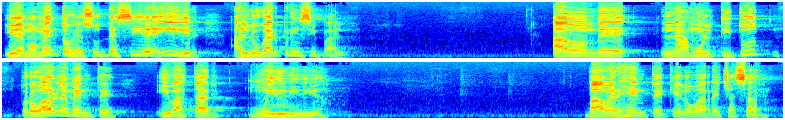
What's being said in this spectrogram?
Y de momento Jesús decide ir al lugar principal, a donde la multitud probablemente iba a estar muy dividida. Va a haber gente que lo va a rechazar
